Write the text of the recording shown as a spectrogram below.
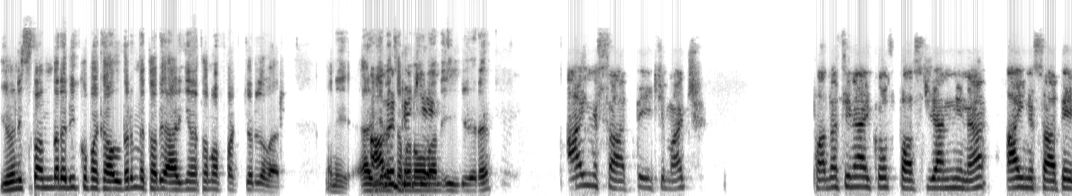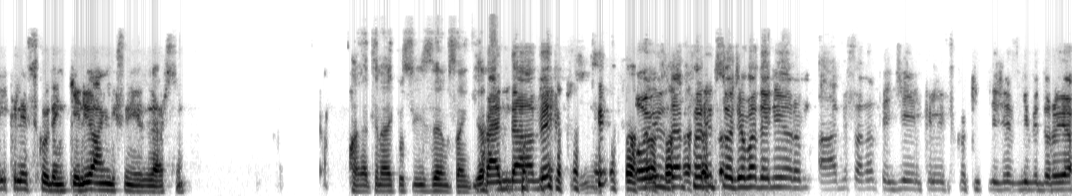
Yunanistan'da da bir kupa kaldırım ve tabii Ergin Ataman faktörü de var. Hani Ergin Abi Ataman'a peki- olan ilgileri. Aynı saatte iki maç. Panathinaikos, Pasciannina aynı saate El Clasico denk geliyor. Hangisini izlersin? Panathinaikos'u izlerim sanki. Ben de abi. o yüzden Ferit hocama dönüyorum. Abi sana feci El Clasico kitleyeceğiz gibi duruyor.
